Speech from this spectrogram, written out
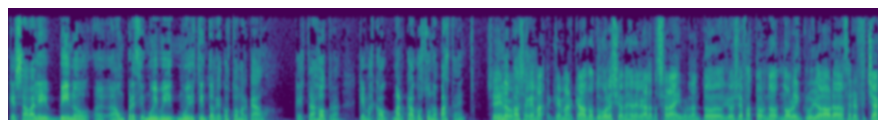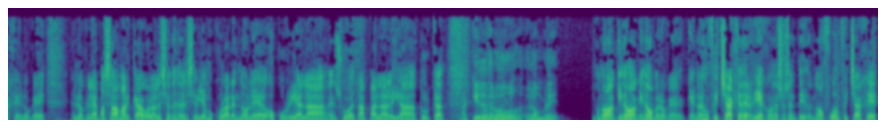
que Sabalí vino eh, a un precio muy, muy, muy distinto al que costó Marcao. Que esta es otra. Que Marcao, Marcao costó una pasta, ¿eh? Sí, lo que pasta. pasa es que, que Marcao no tuvo lesiones en el Galatasaray, por tanto yo ese factor no, no lo incluyo a la hora de hacer el fichaje. Lo que, lo que le ha pasado a Marcao con las lesiones en el Sevilla musculares no le ocurría en, la, en su etapa en la liga turca. Aquí, desde bueno, luego, el hombre No, no, aquí no, aquí no, pero que, que no es un fichaje de riesgo en ese sentido. No fue un fichaje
